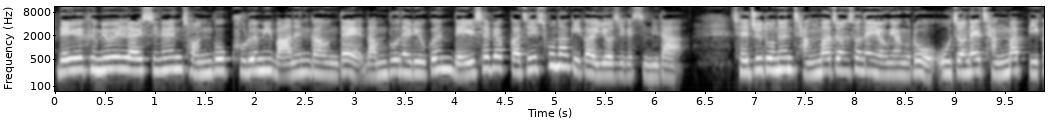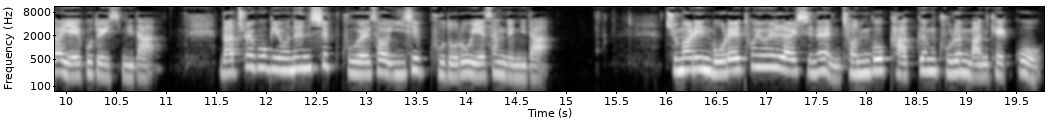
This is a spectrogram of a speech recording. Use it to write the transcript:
내일 금요일 날씨는 전국 구름이 많은 가운데 남부 내륙은 내일 새벽까지 소나기가 이어지겠습니다. 제주도는 장마 전선의 영향으로 오전에 장맛비가 예고돼 있습니다. 낮 최고 기온은 19에서 29도로 예상됩니다. 주말인 모레 토요일 날씨는 전국 가끔 구름 많겠고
